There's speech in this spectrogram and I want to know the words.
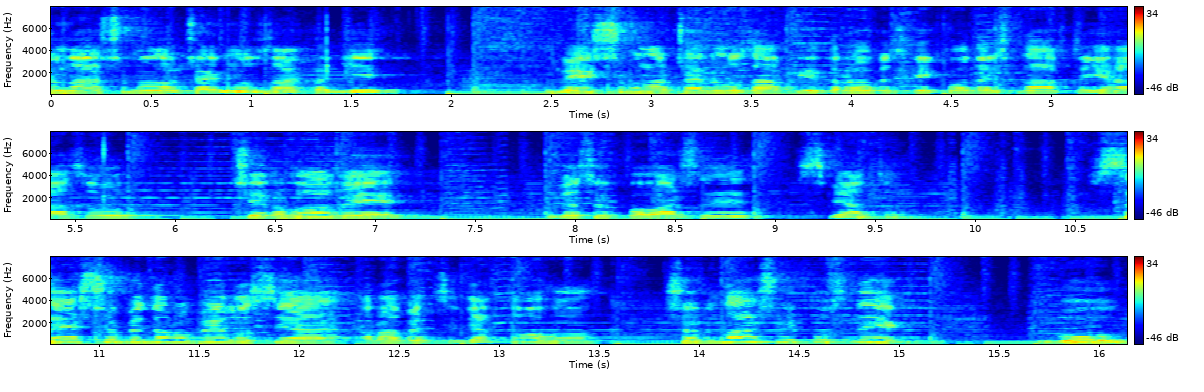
в нашому навчальному закладі, вищому навчальному закладі Дробицький коледж нафти і газу, чергове високоповажне свято. Все, що би не робилося, робиться для того, щоб наш випускник був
